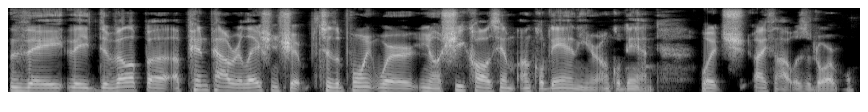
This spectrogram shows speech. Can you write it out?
they they develop a, a pen pal relationship to the point where you know she calls him uncle danny or uncle dan which i thought was adorable.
